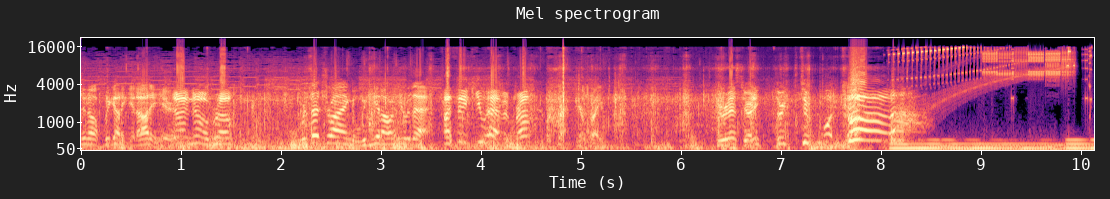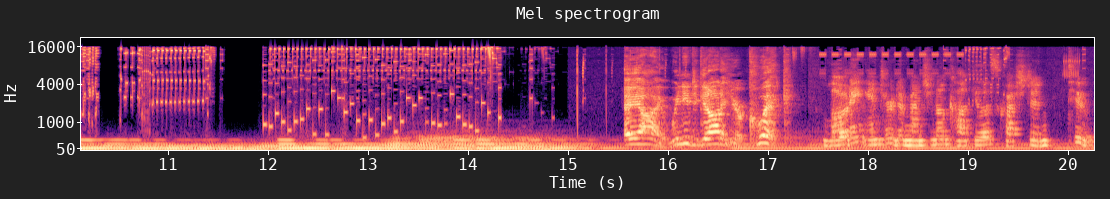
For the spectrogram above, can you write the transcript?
They're. We gotta get out of here. I know, bro. Where's that triangle? We can get out of here with that. I think you have it, bro. Crap, you're right. Here it is. You ready? Three, two, one. Ah! AI, we need to get out of here, quick! Loading interdimensional calculus question 2.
